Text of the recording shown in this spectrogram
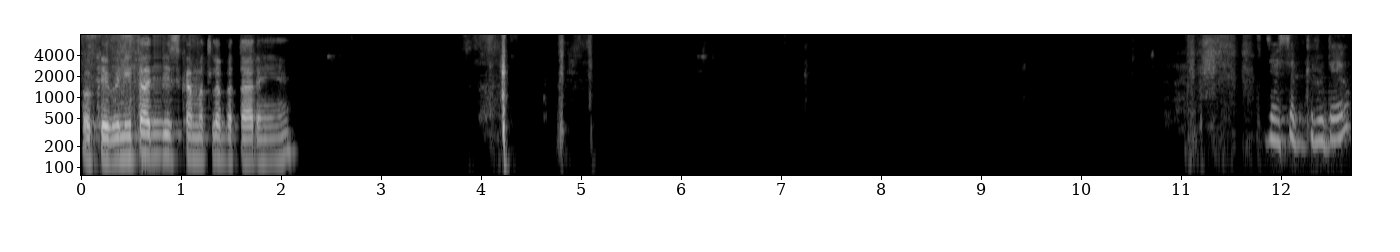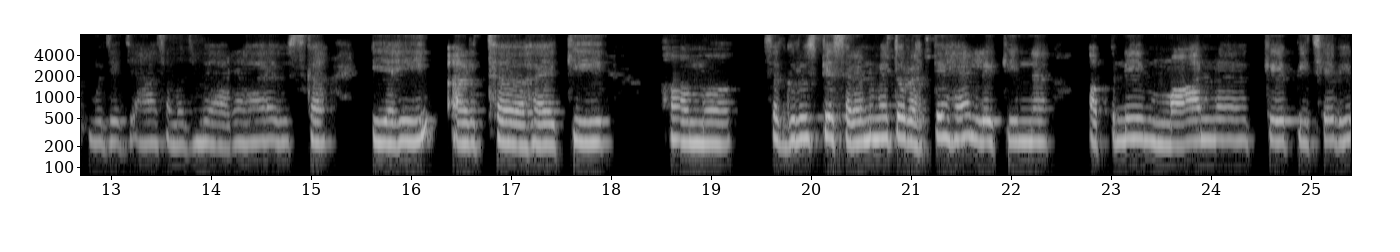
ओके, विनीता जी इसका मतलब बता रहे हैं। जय सदगुरुदेव मुझे जहाँ समझ में आ रहा है उसका यही अर्थ है कि हम सदगुरु के शरण में तो रहते हैं, लेकिन अपने मान के पीछे भी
